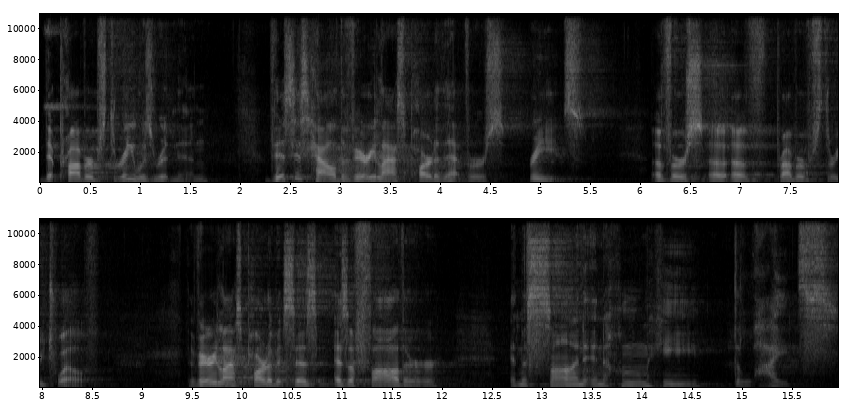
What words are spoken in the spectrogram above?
that Proverbs 3 was written in, this is how the very last part of that verse reads, a verse uh, of Proverbs 3:12. The very last part of it says, "As a father and the son in whom he delights."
